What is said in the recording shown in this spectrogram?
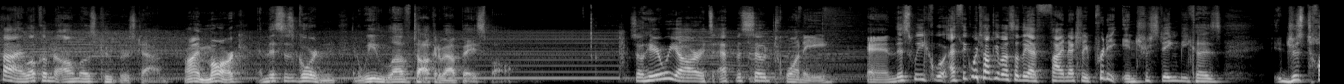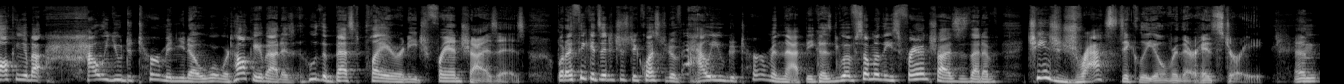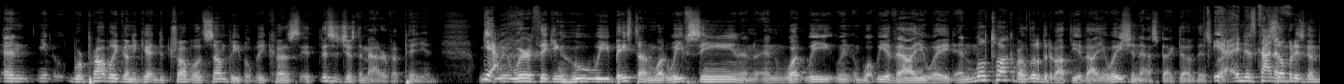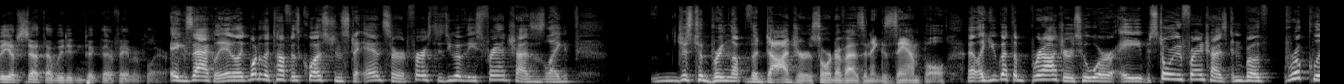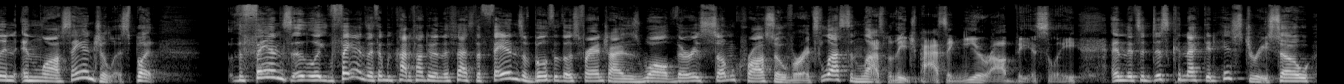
Hi, welcome to Almost Cooperstown. I'm Mark. And this is Gordon, and we love talking about baseball. So here we are, it's episode 20, and this week I think we're talking about something I find actually pretty interesting because just talking about how you determine, you know, what we're talking about is who the best player in each franchise is. But I think it's an interesting question of how you determine that because you have some of these franchises that have changed drastically over their history. And and you know, we're probably going to get into trouble with some people because it, this is just a matter of opinion. Yeah. We, we're thinking who we based on what we've seen and, and what we what we evaluate, and we'll talk about a little bit about the evaluation aspect of this. Yeah, and just kind of- somebody's going to be upset that we didn't pick their favorite player. Exactly. And like one of the toughest questions to answer at first is you have these franchises like just to bring up the Dodgers sort of as an example. Like you got the Dodgers who were a storied franchise in both Brooklyn and Los Angeles, but the fans, uh, like the fans, I think we've kind of talked about in the past. The fans of both of those franchises, while there is some crossover, it's less and less with each passing year, obviously, and it's a disconnected history. So,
